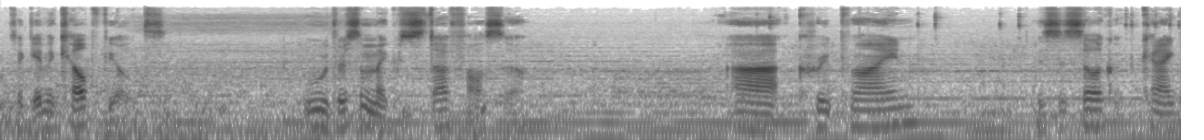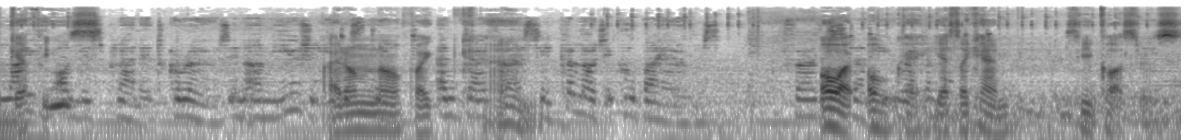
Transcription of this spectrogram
It's like in the kelp fields. Ooh, there's some like stuff also. Uh, creep vine. This is silicone. Can I get Life these? planet grows in I don't know if I can. diverse ecological biomes. Oh, I, okay. Yes, I can. Seed clusters.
